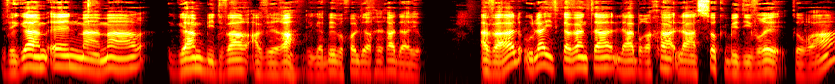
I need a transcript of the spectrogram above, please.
וגם אין מאמר גם בדבר עבירה, לגבי בכל אחד היום. אבל אולי התכוונת לברכה לעסוק בדברי תורה,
